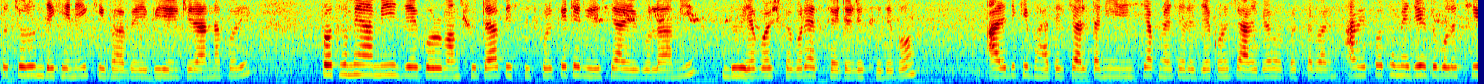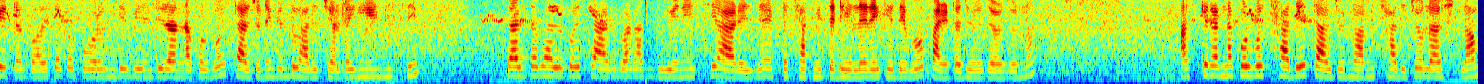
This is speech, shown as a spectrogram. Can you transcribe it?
তো চলুন দেখে নিই কীভাবে এই বিরিয়ানিটি রান্না করি। প্রথমে আমি যে গরুর মাংসটা পিস পিস করে কেটে নিয়েছি, আর এগুলো আমি ধুয়ে পরিষ্কার করে এক সাইডে রেখে দেবো। আর এদিকে ভাতের চালটা নিয়ে নিয়েছি। আপনারা চাইলে যে কোনো চাল ব্যবহার করতে পারেন। আমি প্রথমে যেহেতু বলেছি, এটা ঘরে থেকে উপকরণ দিয়ে বিরিয়ানিটি রান্না করব, তার জন্য কিন্তু ভাতের চালটা নিয়ে নিয়েছি। চালটা ভালো করে চারবার আমি ধুয়ে নিয়েছি, আর এই যে একটা ছাঁকনিতে ঢেলে রেখে দেব পানিটা ঝরে যাওয়ার জন্য। আজকে রান্না করব ছাদে, তার জন্য আমি ছাদে চলে আসলাম।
